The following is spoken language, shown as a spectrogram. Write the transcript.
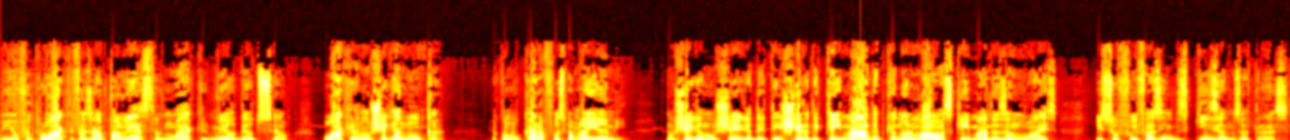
E eu fui pro Acre fazer uma palestra no Acre, meu Deus do céu. O Acre não chega nunca. É como o cara fosse para Miami. Não chega, não chega, daí tem cheiro de queimada, porque é normal as queimadas anuais. Isso eu fui fazem 15 anos atrás.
